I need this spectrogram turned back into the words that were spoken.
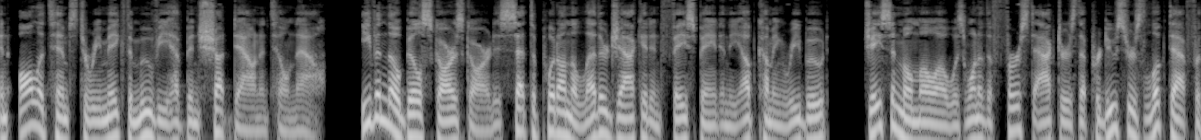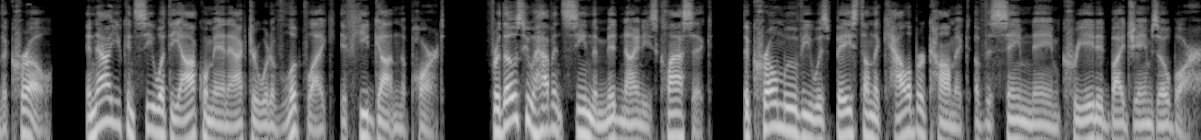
and all attempts to remake the movie have been shut down until now. Even though Bill Skarsgård is set to put on the leather jacket and face paint in the upcoming reboot, Jason Momoa was one of the first actors that producers looked at for The Crow, and now you can see what the Aquaman actor would have looked like if he'd gotten the part. For those who haven't seen the mid-90s classic, the Crow movie was based on the Caliber comic of the same name created by James O'Barr.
